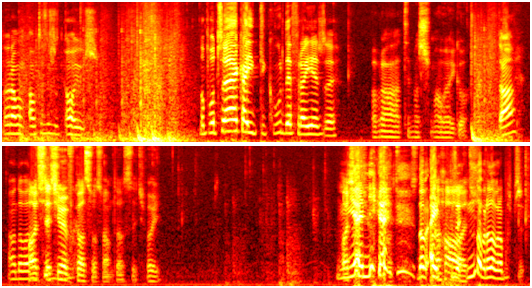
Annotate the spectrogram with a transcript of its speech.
Dobra, mam auto wyrzut... O, już. No poczekaj, ty kurde frajerze. Dobra, ty masz małego. Ta? O. Chodź, lecimy w kosmos, mam dosyć. Oj. chodź. Nie, nie. Dobra, ej, No poczekaj, chodź. no dobra, dobra. poczekaj.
